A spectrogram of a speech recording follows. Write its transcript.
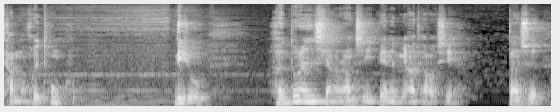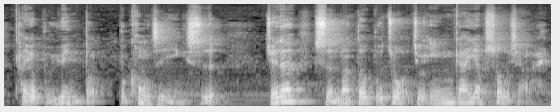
他们会痛苦。例如。很多人想让自己变得苗条些，但是他又不运动、不控制饮食，觉得什么都不做就应该要瘦下来。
